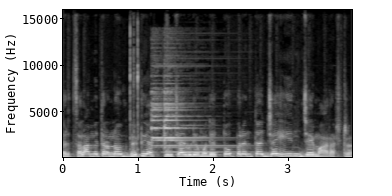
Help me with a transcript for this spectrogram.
तर चला मित्रांनो भेटूयात पुढच्या व्हिडिओमध्ये तोपर्यंत जय हिंद जय महाराष्ट्र.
